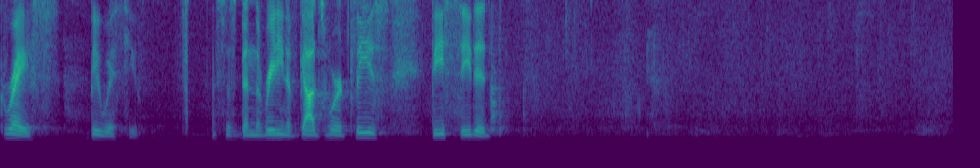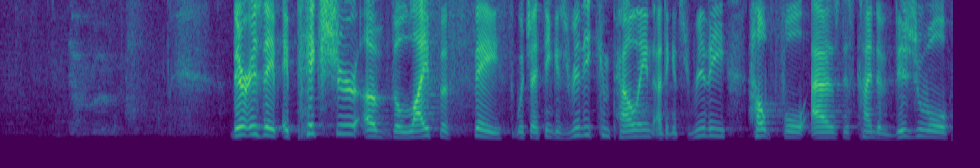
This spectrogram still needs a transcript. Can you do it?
Grace be with you. This has been the reading of God's word. Please be seated. There is a, a picture of the life of faith, which I think is really compelling. I think it's really helpful as this kind of visual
